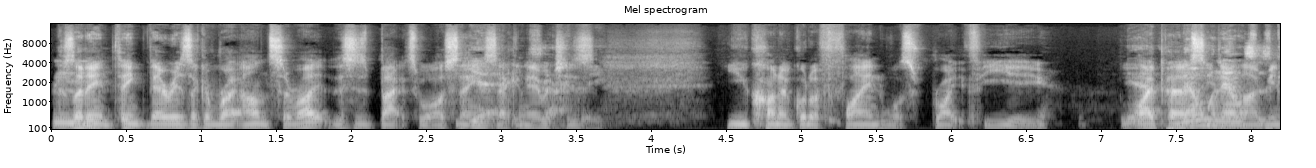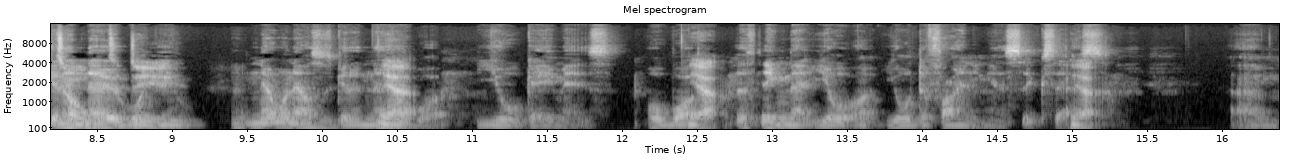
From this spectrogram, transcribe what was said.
because I Mm. don't think there is like a right answer. Right, this is back to what I was saying a second here, which is you kind of got to find what's right for you. Yeah, I personally no one don't else like is being gonna told know what to what do. you. No one else is going to know Yeah. what your game is or what Yeah. the thing that you're you're defining as success. Um,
